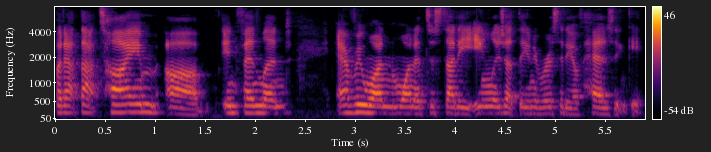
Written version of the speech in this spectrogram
But at that time um, in Finland, everyone wanted to study English at the University of Helsinki.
